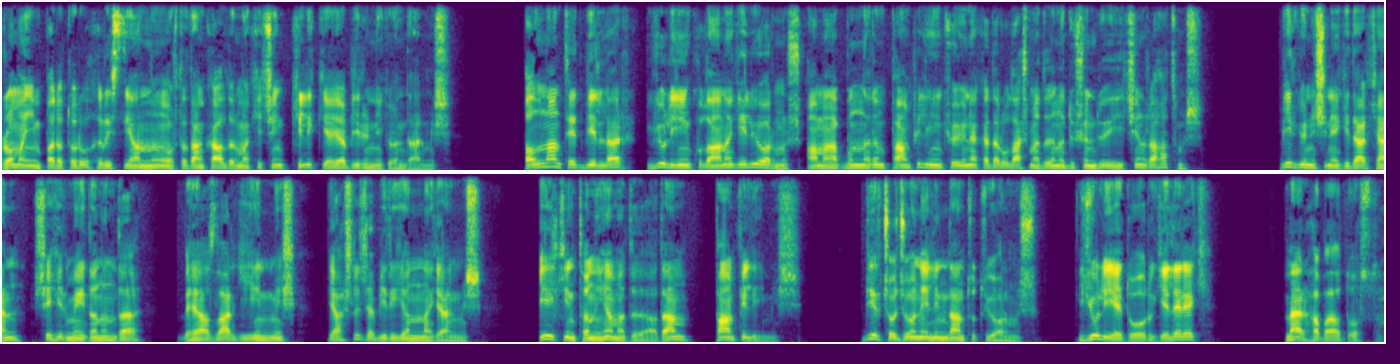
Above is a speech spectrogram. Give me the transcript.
Roma İmparatoru Hristiyanlığı ortadan kaldırmak için Kilikya'ya birini göndermiş. Alınan tedbirler Yuli'nin kulağına geliyormuş ama bunların Pamfili'nin köyüne kadar ulaşmadığını düşündüğü için rahatmış. Bir gün işine giderken şehir meydanında beyazlar giyinmiş, yaşlıca biri yanına gelmiş. İlkin tanıyamadığı adam Pamfili'ymiş. Bir çocuğun elinden tutuyormuş. Yuli'ye doğru gelerek, ''Merhaba dostum,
